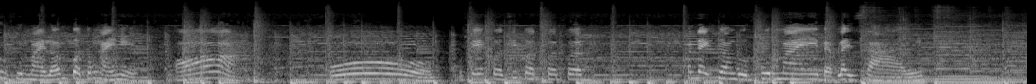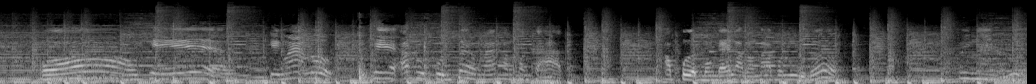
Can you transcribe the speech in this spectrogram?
ดูดฝุ่นใหม่แล้วมันเปิดตรงไหนนี่อ๋อโอ้โอเคเปิดที่เปิดเปิดเปิดมันได้เครื่องดูดฝุ่นใหม่แบบไร้สายอ๋อโอเค เก่งมากลูกโอเคอัพดูดฝุ่นช่วยมาทำความสะอาดเอาเปิดมองได้ละมามาบอลูเด้อว่ายังไงล่ะลูก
